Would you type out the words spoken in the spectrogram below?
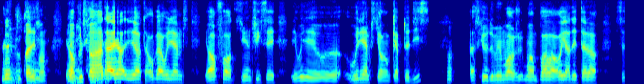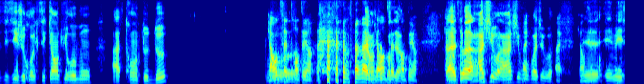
Le tu peux Big pas Three, défendre. Et en plus, quand à l'intérieur, tu as Robert Williams et Orford qui viennent fixer, et euh, Williams qui en capte 10. Parce que de mémoire, je, moi, pour avoir regardé tout à l'heure, statistique, je crois que c'est 48 rebonds à 32. Pour, euh, 47-31. Pas mal, 47-31. 47-31. Ah, tu vois, un 47-31. chiffre, un chiffre Ouais. près, tu vois. Ouais, Mais, 47-31. et- mais c'est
